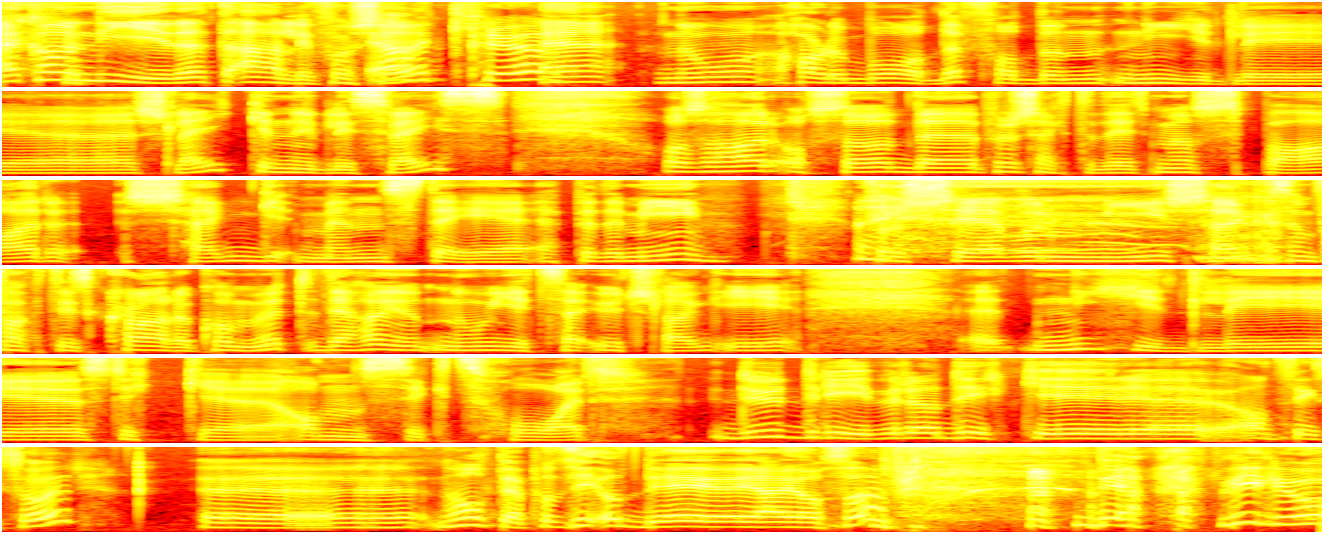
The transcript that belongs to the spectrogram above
Jeg kan gi det et ærlig forsøk. Ja, prøv. Eh, nå har du både fått en nydelig eh, sleik, en nydelig sveis, og så har også det prosjektet ditt med å spare skjegg mens det er epidemi, for å se hvor mye skjegg som faktisk klarer å komme ut, det har jo nå gitt seg utslag i et nydelig stykke ansiktshår. Du driver og dyrker eh, ansiktshår. Eh, nå holdt jeg på å si, og det gjør jeg også. det ville jo,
